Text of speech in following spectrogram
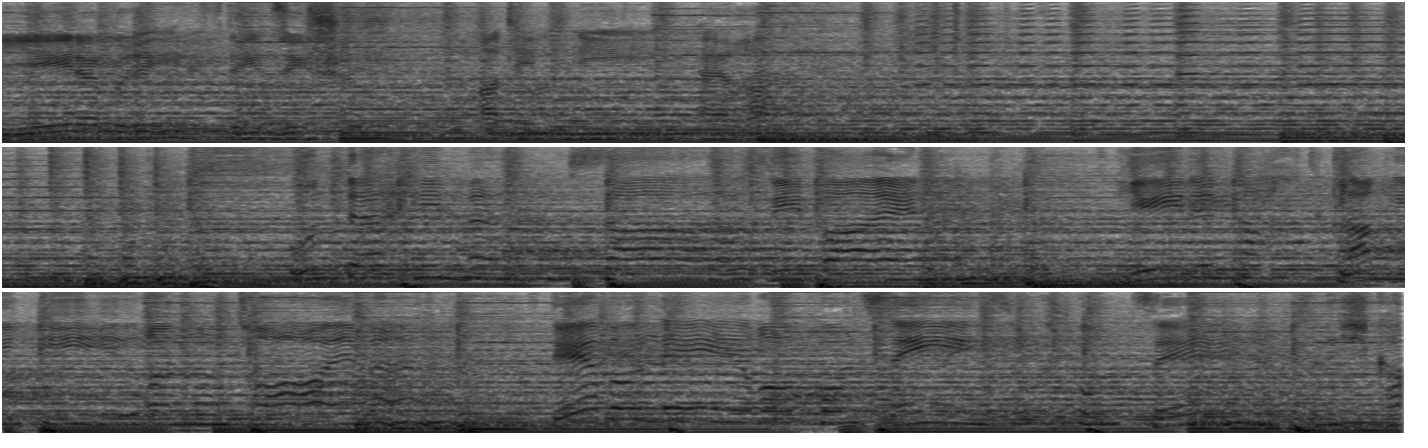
Jeder Brief, den sie schrieb, hat ihn nie erreicht. Und der Himmel sah sie weinen der Bolero von Sehnsucht und Zärtlichkeit.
